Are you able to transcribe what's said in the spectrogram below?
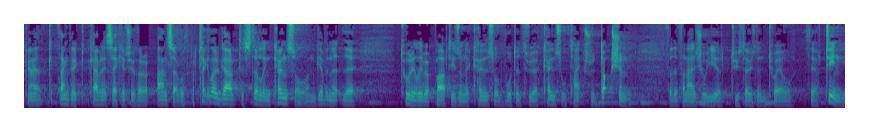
Can I thank the Cabinet Secretary for her answer. With particular regard to Stirling Council and given that the Tory Labour parties on the Council voted through a council tax reduction for the financial year 2012-13,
